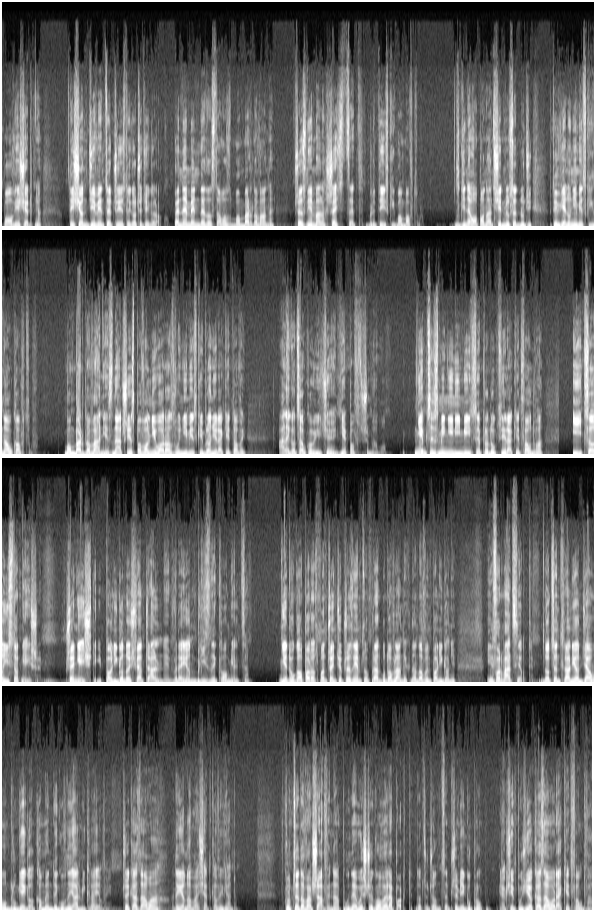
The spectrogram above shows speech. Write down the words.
w połowie sierpnia 1933 roku. Penemynde zostało zbombardowane przez niemal 600 brytyjskich bombowców. Zginęło ponad 700 ludzi, w tym wielu niemieckich naukowców. Bombardowanie znacznie spowolniło rozwój niemieckiej broni rakietowej, ale go całkowicie nie powstrzymało. Niemcy zmienili miejsce produkcji rakiet V2 i co istotniejsze, przenieśli poligon doświadczalny w rejon blizny koło Mielca. Niedługo po rozpoczęciu przez Niemców prac budowlanych na nowym poligonie informację o tym do centrali oddziału drugiego Komendy Głównej Armii Krajowej przekazała rejonowa siatka wywiadu. Wkrótce do Warszawy napłynęły szczegółowe raporty dotyczące przebiegu prób, jak się później okazało, rakiet V2.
